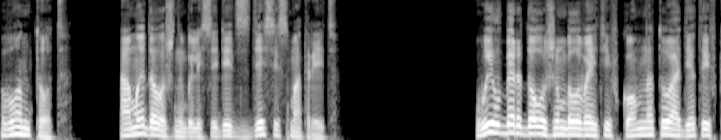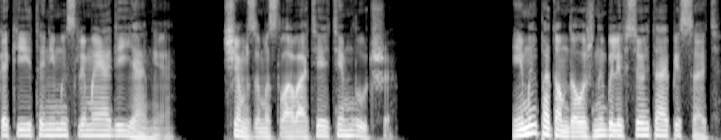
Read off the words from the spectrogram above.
вон тот, а мы должны были сидеть здесь и смотреть. Уилбер должен был войти в комнату, одетый в какие-то немыслимые одеяния, чем замысловатее, тем лучше. И мы потом должны были все это описать.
